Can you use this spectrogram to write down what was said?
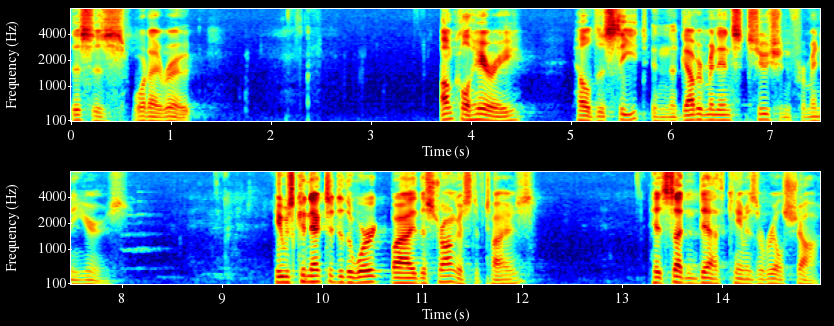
this is what I wrote. Uncle Harry held a seat in the government institution for many years. He was connected to the work by the strongest of ties. His sudden death came as a real shock.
